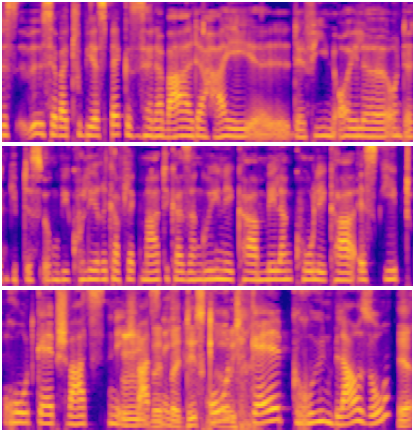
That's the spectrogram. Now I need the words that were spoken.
es ist ja bei Tobias Beck, es ist ja der Wal, der Hai, äh, Delfin, Eule und dann gibt es irgendwie Choleriker, Phlegmatiker, Sanguiniker, Melancholiker, es gibt Rot, Gelb, Schwarz, nee, Mhm, Schwarz bei- nicht. bei Disc, Rot. Gelb, Grün, Blau, so. Ja.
